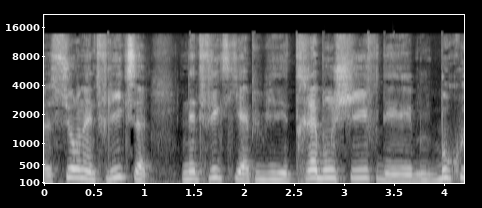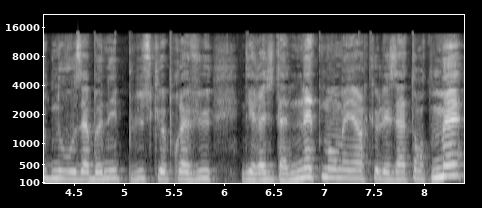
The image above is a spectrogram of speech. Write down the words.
euh, sur Netflix. Netflix qui a publié des très bons chiffres, des beaucoup de nouveaux abonnés plus que prévu, des résultats nettement meilleurs que les attentes, mais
